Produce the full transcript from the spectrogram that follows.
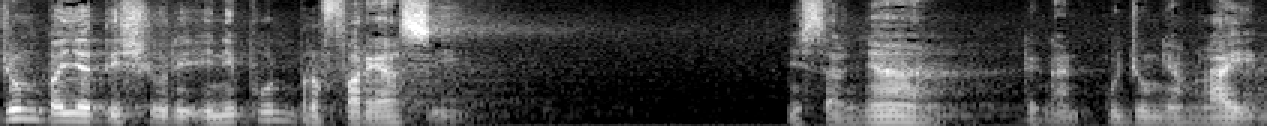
Ujung bayati syuri ini pun bervariasi. Misalnya dengan ujung yang lain.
